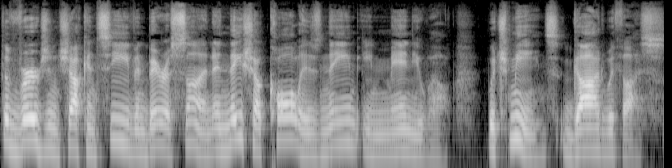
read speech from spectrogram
the virgin shall conceive and bear a son, and they shall call his name Emmanuel, which means God with us.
